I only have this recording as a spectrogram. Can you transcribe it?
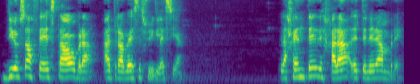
Dios hace esta obra a través de su Iglesia. La gente dejará de tener hambre.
